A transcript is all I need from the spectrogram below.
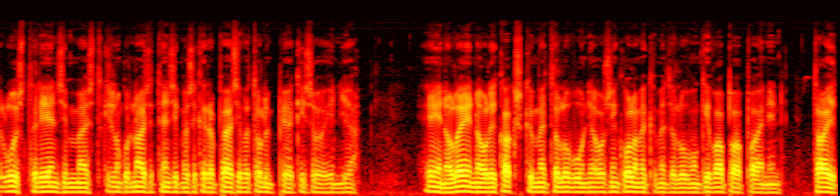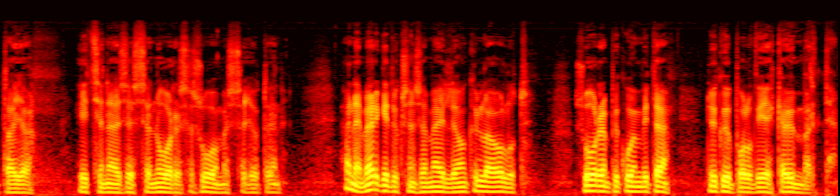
luisteli ensimmäistä, silloin kun naiset ensimmäisen kerran pääsivät olympiakisoihin ja Eino Leino oli 20-luvun ja osin 30-luvunkin vapapainin taitaja itsenäisessä nuoressa Suomessa, joten hänen merkityksensä meille on kyllä ollut suurempi kuin mitä nykypolvi ehkä ymmärtää.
